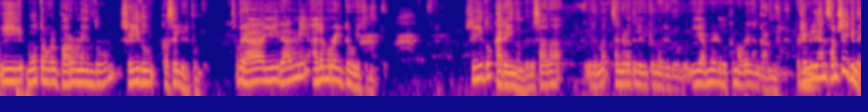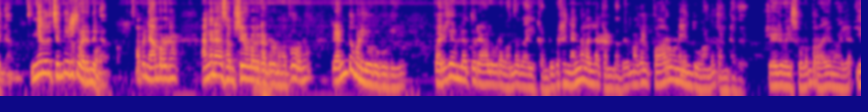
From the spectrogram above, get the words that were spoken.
ഈ മൂത്ത മകൾ പാർവണയന്തവും ശ്രീതുവും കസേലിൽ ഇരിപ്പുണ്ട്. അപ്പോൾ രാ ഈ രാഗിണി അലമുറയിട്ട് വിളിക്കുന്നുണ്ട്. ശ്രീതു കരയുന്നുണ്ട്. ഒരു സാധാ ഇരുന്ന് സങ്കടത്തിലിരിക്കുന്ന ഒരു ഇതുള്ളൂ ഈ അമ്മയുടെ ദുഃഖം അവിടെ ഞാൻ കാണുന്നില്ല. പക്ഷെങ്കിൽ ഞാൻ സംശയിക്കുന്നില്ല. ഇങ്ങനെ ഒരു ചിന്ത എനിക്ക് വരുന്നില്ല. അപ്പം ഞാൻ പറഞ്ഞു അങ്ങനെ ആ സംശയമുള്ളവർ കണ്ടിട്ടുണ്ട് അപ്പോൾ പറഞ്ഞു രണ്ടു മണിയോടുകൂടി പരിചയമില്ലാത്ത ഒരാൾ ഇവിടെ വന്നതായി കണ്ടു. പക്ഷെ ഞങ്ങളല്ല കണ്ടത്. മകൾ പാർവണ എന്തുവാണ് കണ്ടത്? ഏഴ് വയസ്സോളം പ്രായമായ ഈ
